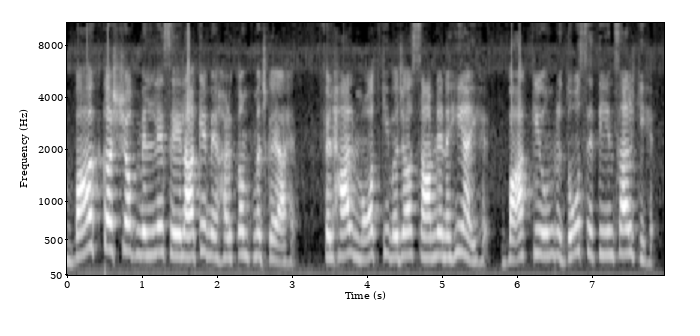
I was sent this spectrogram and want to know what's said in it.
बाघ का शव मिलने से इलाके में हड़कंप मच गया है। फ़िलहाल मौत की वजह सामने नहीं आई है। बाघ की उम्र दो से तीन साल की है।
